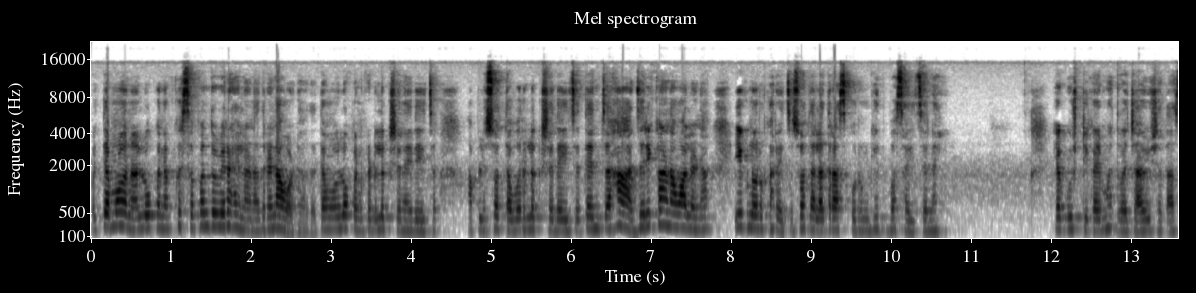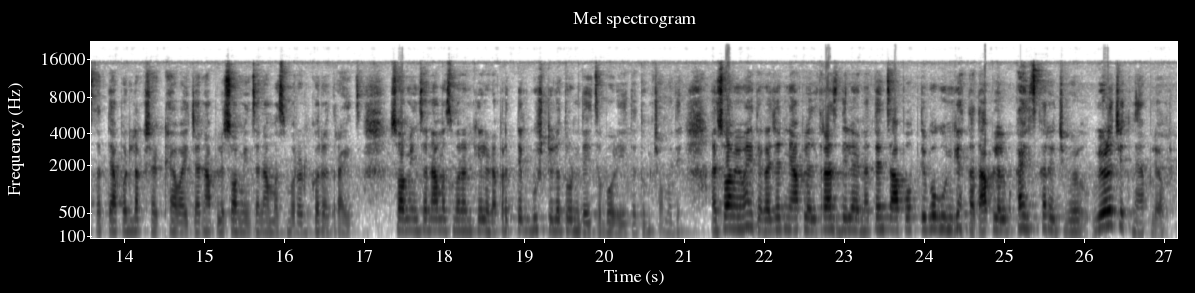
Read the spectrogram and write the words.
मग त्यामुळं ना लोकांना कसं पण तुम्ही राहिला ना तरी नावं ठेवतं. त्यामुळे लोकांकडे लक्ष नाही द्यायचं. आपल्या स्वतःवर लक्ष द्यायचं. त्यांचं हां जरी कानाव आलं ना इग्नोर करायचं. स्वतःला त्रास करून घेत बसायचं नाही. ह्या गोष्टी काही महत्त्वाच्या आयुष्यात असतात. त्या आपण लक्षात ठेवायच्या आणि आपलं स्वामींचं नामस्मरण करत राहायचं. स्वामींचं नामस्मरण केलं ना प्रत्येक गोष्टीला तोंड द्यायचं बळ येतं तुमच्यामध्ये. आणि स्वामी माहिती आहे का ज्यांनी आपल्याला त्रास दिला आहे ना त्यांचा आपोआप ते बघून घेतात. आपल्याला काहीच करायची वेळ वेळच येत नाही आपल्यावर.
